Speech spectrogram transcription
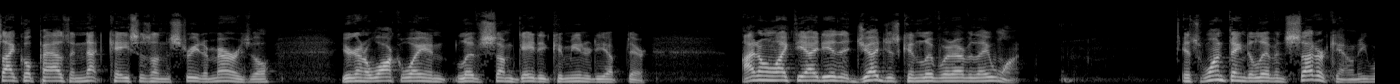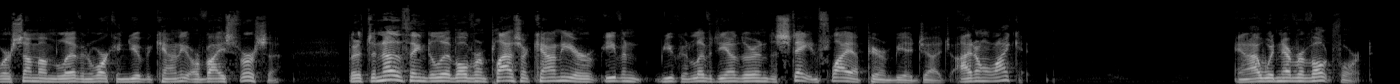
psychopaths and nutcases on the street of Marysville. You're to walk away and live some gated community up there. I don't like the idea that judges can live whatever they want. It's one thing to live in Sutter County, where some of them live and work in Yuba County, or vice versa. But it's another thing to live over in Placer County, or even you can live at the other end of the state and fly up here and be a judge. I don't like it. And I would never vote for it.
